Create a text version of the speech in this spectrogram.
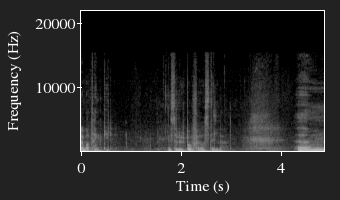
Jeg bare tenker. Hvis du lurer på hvorfor jeg var stille. Um,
